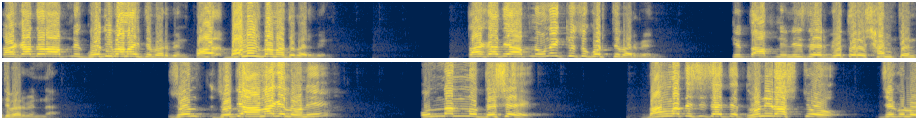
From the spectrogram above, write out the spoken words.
টাকা দ্বারা আপনি গদি বানাইতে পারবেন বালুস বানাতে পারবেন। টাকা দিয়ে আপনি অনেক কিছু করতে পারবেন। কিন্তু আপনি নিজের ভেতরে শান্তি আনতে পারবেন না। যদি আনা গেল অন্যান্য দেশে, বাংলাদেশি চাইতে ধনী রাষ্ট্র যেগুলো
